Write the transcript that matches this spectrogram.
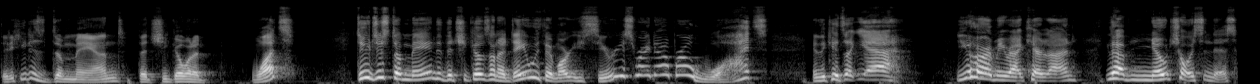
did he just demand that she go on a. What? Dude just demanded that she goes on a date with him. Are you serious right now, bro? What? And the kid's like, yeah, you heard me right, Caroline. You have no choice in this.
